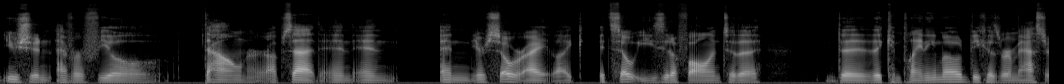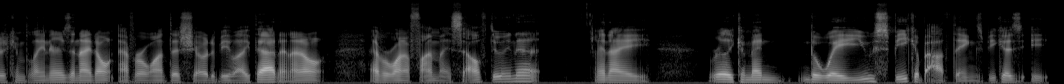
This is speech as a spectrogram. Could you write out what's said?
you shouldn't ever feel down or upset, and and and you're so right. Like it's so easy to fall into the the the complaining mode because we're master complainers, and I don't ever want this show to be like that, and I don't ever want to find myself doing that. And I really commend the way you speak about things because it,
